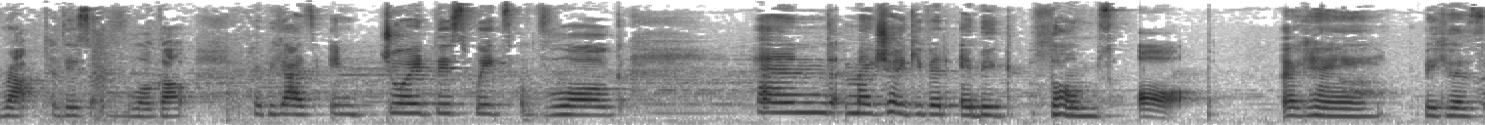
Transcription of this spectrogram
wrap this vlog up. Hope you guys enjoyed this week's vlog and make sure you give it a big thumbs up. Okay? Because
